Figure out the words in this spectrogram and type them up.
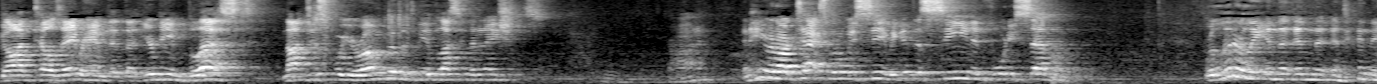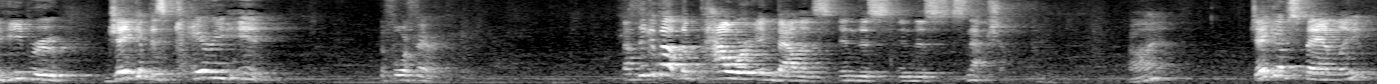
God tells Abraham that, that you're being blessed not just for your own good, but to be a blessing to the nations. Right? And here in our text, what do we see? We get this scene in 47. We're literally in the, in the, in the Hebrew, Jacob is carried in before Pharaoh. Now think about the power imbalance in this, in this snapshot. Right? Jacob's family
